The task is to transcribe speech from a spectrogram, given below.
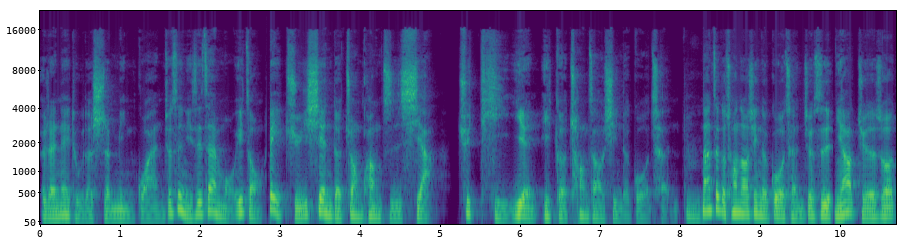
人类图的生命观，就是你是在某一种被局限的状况之下去体验一个创造性的过程。嗯，那这个创造性的过程，就是你要觉得说。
